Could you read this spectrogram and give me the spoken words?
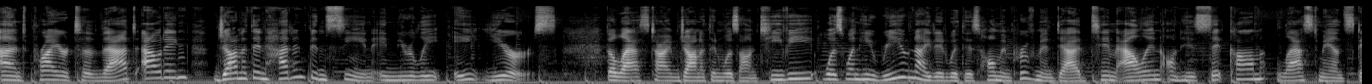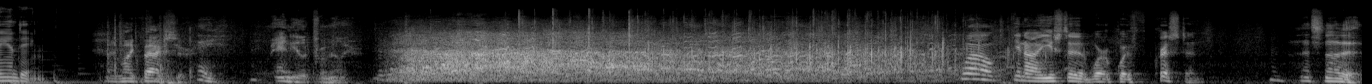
And prior to that outing, Jonathan hadn't been seen in nearly eight years. The last time Jonathan was on TV was when he reunited with his home improvement dad, Tim Allen, on his sitcom Last Man Standing. Hi, Mike Baxter. Hey. Man, you look familiar. Well, you know, I used to work with Kristen. That's not it.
